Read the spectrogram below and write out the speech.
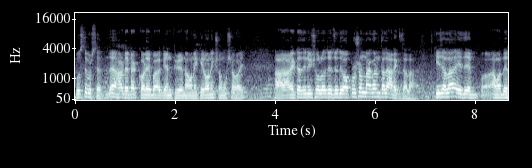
বুঝতে পারছেন? যে হার্ট অ্যাটাক করে বা জ্ঞান ফিরে না অনেকের, অনেক সমস্যা হয়। আর আরেকটা জিনিস হলো যে যদি অপারেশন না করেন, তাহলে আরেক জ্বালা। কী জ্বালা? এই যে আমাদের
